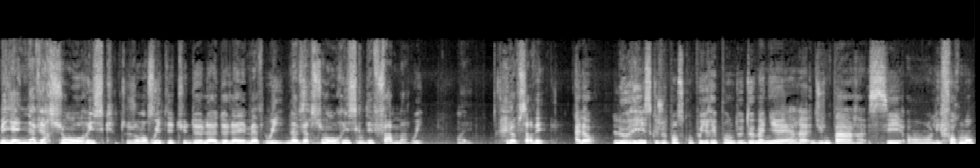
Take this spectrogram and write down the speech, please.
Mais il y a une aversion au risque, toujours dans oui. cette étude de l'AMF, la, de une aversion au risque mmh. des femmes. Oui. Ouais. Vous l'observez Alors, le risque, je pense qu'on peut y répondre de deux manières. D'une part, c'est en les formant,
